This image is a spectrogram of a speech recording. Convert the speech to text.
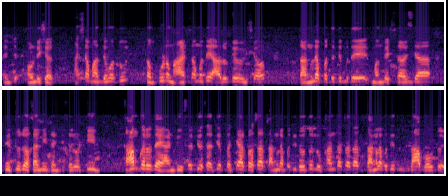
त्यांचे फाउंडेशन अशा माध्यमातून संपूर्ण महाराष्ट्रामध्ये आरोग्य विषयावर चांगल्या पद्धतीमध्ये मंगेश सरांच्या नेतृत्वाखाली त्यांची सर्व टीम काम करत आहे. आणि दिवसेंदिवस त्याचे प्रचार प्रसार चांगल्या पद्धतीत होतो लोकांचा त्याचा चांगल्या पद्धतीने लाभ होतोय.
